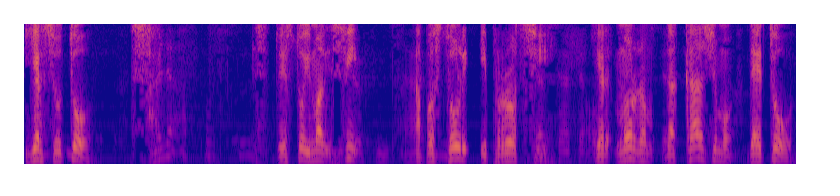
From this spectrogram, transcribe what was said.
Jer su to, to je to imali svi apostoli i proroci. Jer moram da kažemo da je to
